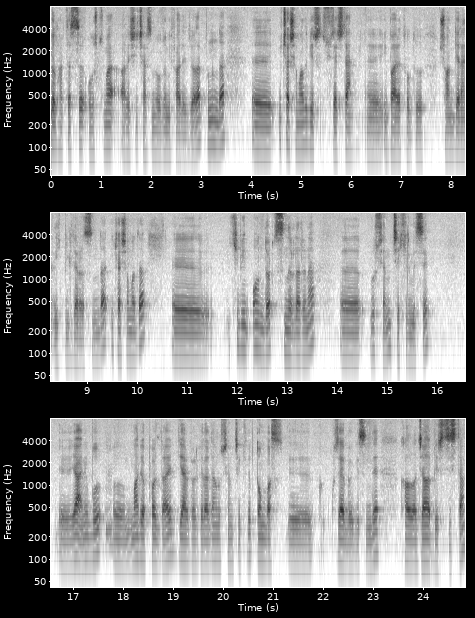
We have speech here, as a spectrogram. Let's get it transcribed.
yol haritası oluşturma arayışı içerisinde olduğunu ifade ediyorlar. Bunun da e, üç aşamalı bir süreçten e, ibaret olduğu şu an gelen ilk bilgiler arasında. İlk aşamada e, 2014 sınırlarına e, Rusya'nın çekilmesi. E, yani bu e, Mariupol dahil diğer bölgelerden Rusya'nın çekilip Donbas e, ku- kuzey bölgesinde kalacağı bir sistem.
